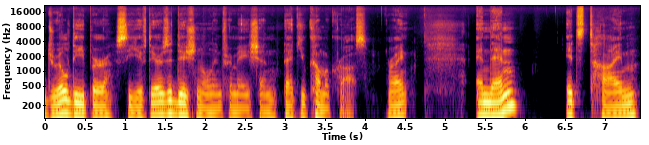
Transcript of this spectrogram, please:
Drill deeper, see if there's additional information that you come across, right? And then it's time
